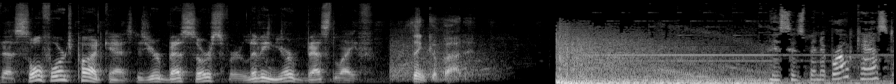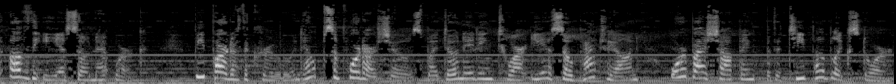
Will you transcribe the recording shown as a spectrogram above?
The Soul Forge Podcast is your best source for living your best life. Think about it. This has been a broadcast of the ESO Network. Be part of the crew and help support our shows by donating to our ESO Patreon or by shopping at the TeePublic store,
